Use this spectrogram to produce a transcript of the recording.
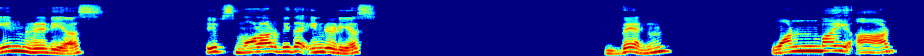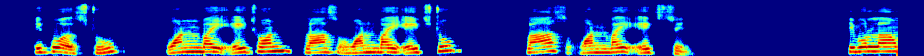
in radius, if smaller be the in radius, then 1 by r equals to 1 by h1 plus 1 by h2 plus 1 by h3 কি বললাম?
